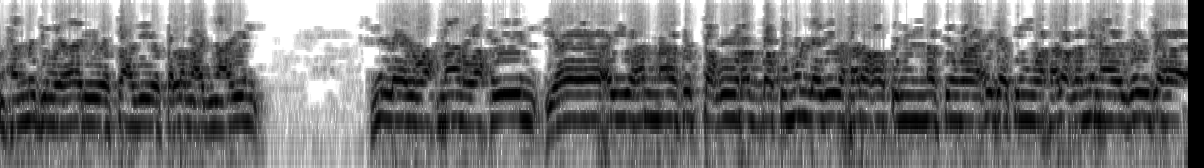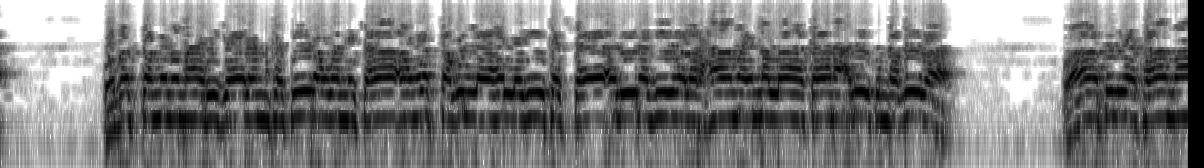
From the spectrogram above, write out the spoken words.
muxamadi waalihi wasaxbihi wasalama ajmaciin bismi illaahi الرaxmaan الرaxiim ya ayuha الnaasu اtaquu rabakm aladii khalaqakum min nafsi waaxidaة وkhalaqa minha zawjaha وبث منهما رجالا كثيرا ونساء واتقوا الله الذي تساءلون به والأرحام إن الله كان عليكم رقيبا وآتوا اليتامى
